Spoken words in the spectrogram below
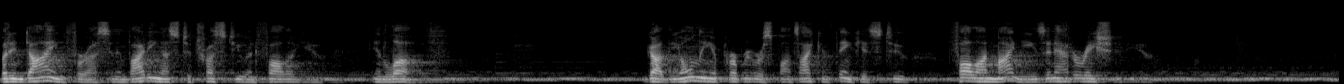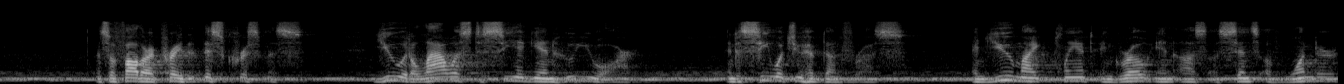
but in dying for us and inviting us to trust you and follow you in love. God, the only appropriate response I can think is to fall on my knees in adoration of you. And so, Father, I pray that this Christmas you would allow us to see again who you are and to see what you have done for us. And you might plant and grow in us a sense of wonder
